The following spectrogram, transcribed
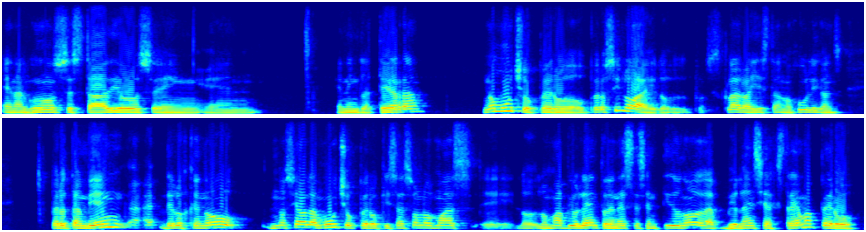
en algunos estadios en, en, Inglaterra no mucho, pero, pero sí lo hay. pues, claro, ahí están los hooligans. Pero también eh, de los que no, no se habla mucho, pero quizás son los más, eh, los, más violentos en ese sentido, no la violencia extrema, pero,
